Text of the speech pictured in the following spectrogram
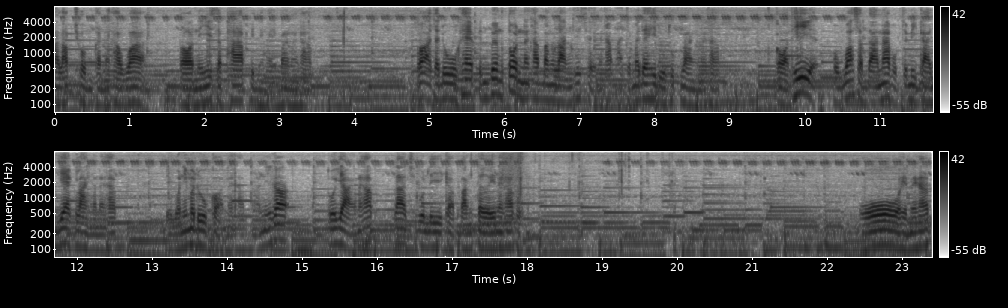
มารับชมกันนะครับว่า ตอนนี้สภาพเป็นยังไงบ้างนะครับ ก็อาจจะดูแค่เป็นเบื้องต้นนะครับ บางรังเฉยๆนะครับ อาจจะไม่ได้ให้ดูทุกรังนะครับ ก่อนที่ผมว่าสัปดาห์หน้าผมจะมีการแยกรังกันนะครับ เดี๋ยววันนี้มาดูก่อนนะครับ อันนี้ก็ตัวอย่างนะครับ ราชบุรีกับบางเตยนะครับผมโอ้เห็นไหมครับ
